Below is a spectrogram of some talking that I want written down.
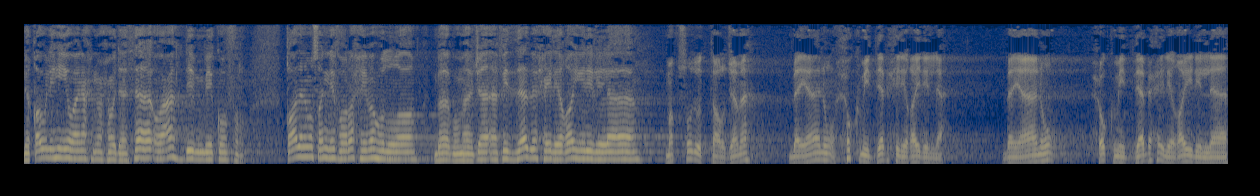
لقوله ونحن حدثاء عهد بكفر. قال المصنف رحمه الله باب ما جاء في الذبح لغير الله. مقصود الترجمة بيان حكم الذبح لغير الله. بيان حكم الذبح لغير الله.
